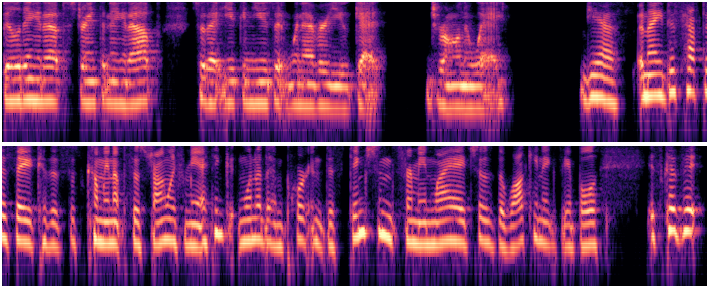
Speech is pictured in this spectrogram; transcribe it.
building it up, strengthening it up so that you can use it whenever you get drawn away. Yes. And I just have to say, because it's just coming up so strongly for me, I think one of the important distinctions for me and why I chose the walking example is because it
